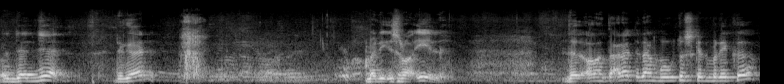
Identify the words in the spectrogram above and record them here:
Perjanjian Dengan Bani Israel Dan Allah Ta'ala telah memutuskan mereka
